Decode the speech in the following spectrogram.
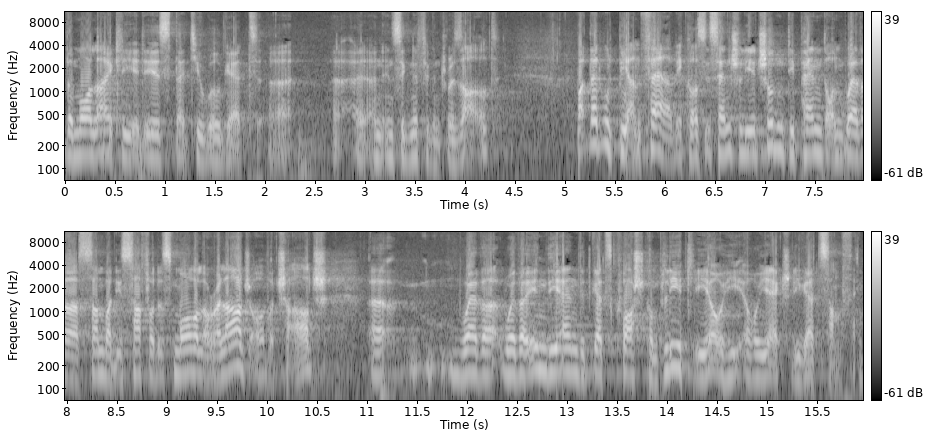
the more likely it is that you will get uh, an insignificant result. But that would be unfair because essentially it shouldn't depend on whether somebody suffered a small or a large overcharge, uh, whether, whether in the end it gets quashed completely or he, or he actually gets something.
